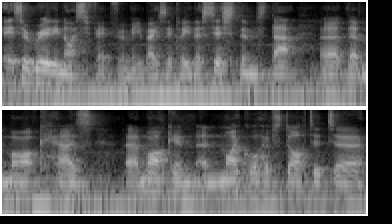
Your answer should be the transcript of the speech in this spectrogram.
it's a really nice fit for me. Basically, the systems that uh, that Mark has, uh, Mark and, and Michael have started to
